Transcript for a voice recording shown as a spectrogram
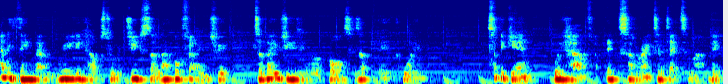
anything that really helps to reduce the level for entry to those using the reports is a big win. To begin, we have Accelerated Data Mapping.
